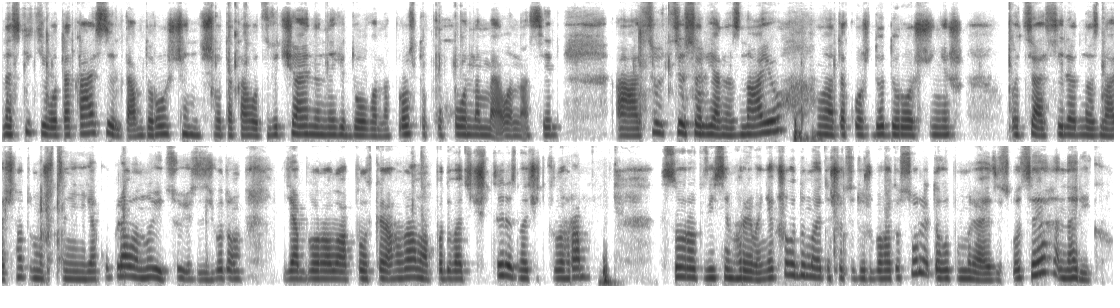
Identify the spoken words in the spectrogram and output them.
Наскільки отака сіль там дорожча, ніж така от звичайна неїдована, просто кухонна мелена сіль. А цю, цю соль я не знаю, вона також до- дорожча, ніж оця сіль однозначно, тому що це не я купляла. Ну і цю з йодом я брала кілограма по 24, значить кілограм 48 гривень. Якщо ви думаєте, що це дуже багато солі, то ви помиляєтесь. Оце на рік.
